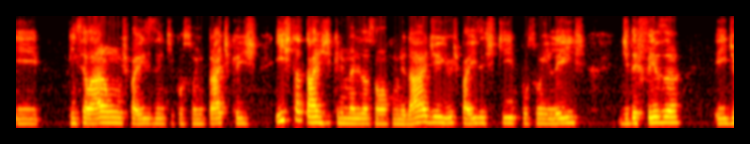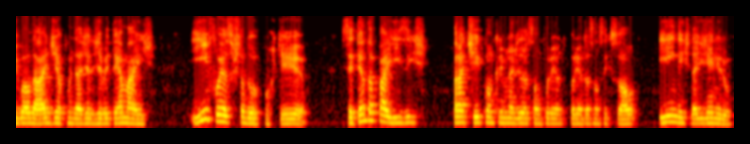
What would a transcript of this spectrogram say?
e pincelaram os países em que possuem práticas estatais de criminalização à comunidade e os países que possuem leis de defesa e de igualdade à comunidade LGBTIA+. E foi assustador, porque 70 países praticam a criminalização por orientação sexual e identidade de gênero,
